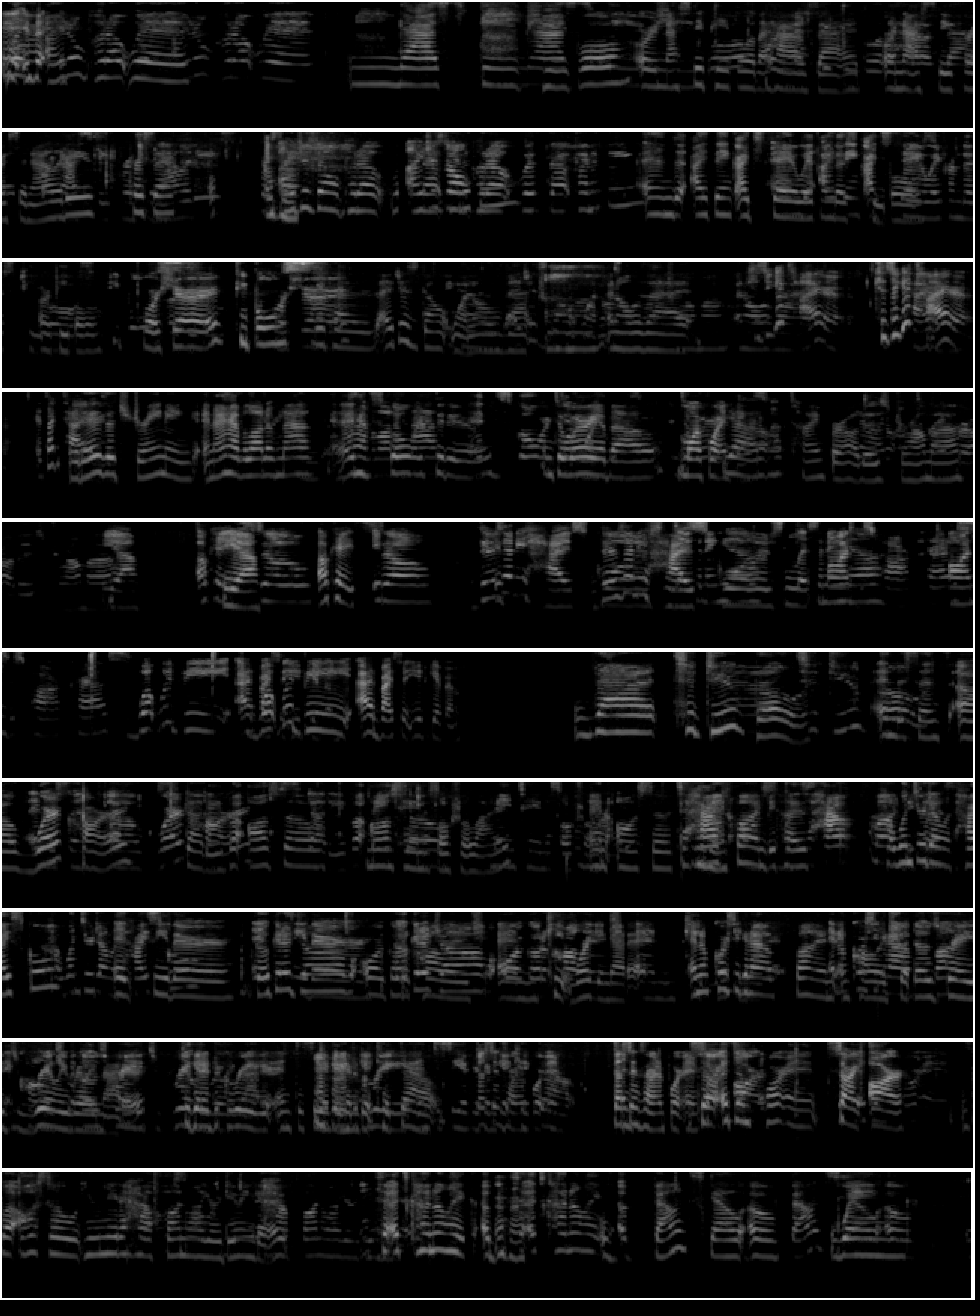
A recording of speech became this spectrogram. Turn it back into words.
Or is it? I don't put up with. I don't put up with nasty Nasty people or nasty people people that have bad or nasty bad or personalities nasty per se. Personalities. I just don't put out. with I that just kind don't of put thing. up with that kind of thing. And I think I'd stay And away from I those think people. I'd stay away from those people. or people. People For sure. People. For sure. because I just don't want all of that just don't drama and all of that. Trauma and all Because you get tired. Because you get tired. It's like It tired. is. It's draining, and I have a lot of math And I and have a lot of schoolwork to do And schoolwork and to worry about. And to More worry important Yeah, I don't have time for all Yeah, I this don't have time drama. For all this drama. Yeah. Okay. Yeah. So, Okay, If- so there's If any high school. there's any high schoolers listening on this podcast on this podcast, what would be advice what that would you'd give them? be advice that you'd give him? That to do both To do in the sense of In work sense hard, of work study, hard, but also study, but maintain a social life, maintain a social and life. also to have fun because have fun once you're done with high school, once you're done with it's high school, either go get a job or go, go to get a college and go to keep college working at it. And, And of course, you can have fun in of course, you college, but those grades really, really matter to get a degree and to see if you're going to get kicked out. to see if you're going to get kicked out. Those And- things are important. So Sorry, it's are. important, Sorry, It's are. important, but also you need to but have fun while you're you doing need to it. Have fun while you're doing So it's kind of like a Mhm. So it's kind of like a balance scale of balance scale weighing of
